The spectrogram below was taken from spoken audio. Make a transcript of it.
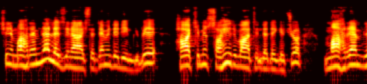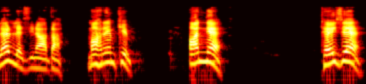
Şimdi mahremlerle zina işte demin dediğim gibi hakimin sahih rivayetinde de geçiyor. Mahremlerle zinada. Mahrem kim? Anne, teyze,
